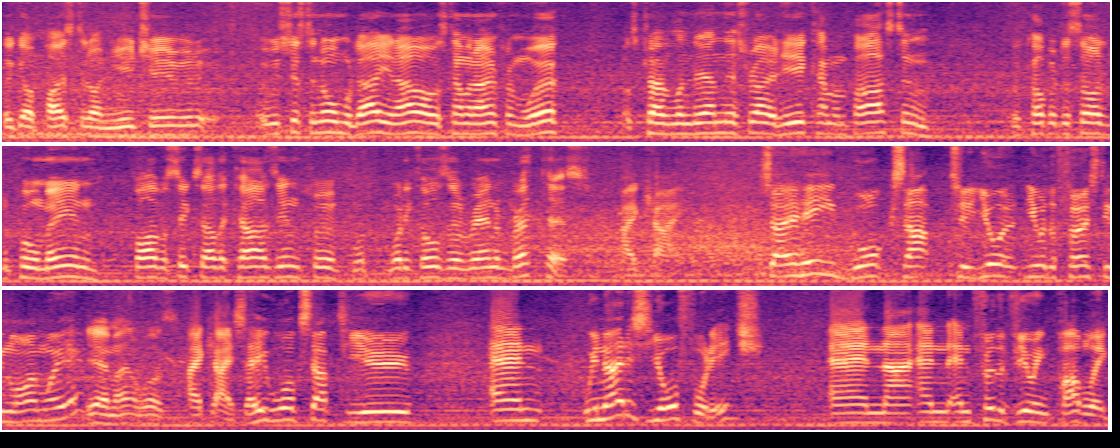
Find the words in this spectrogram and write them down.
that got posted on YouTube. It, it was just a normal day, you know. I was coming home from work. I was travelling down this road here, coming past, and the copper decided to pull me and five or six other cars in for what, what he calls a random breath test. Okay. So he walks up to you. You were the first in line, were you? Yeah, mate, it was. Okay. So he walks up to you, and we notice your footage, and uh, and and for the viewing public,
